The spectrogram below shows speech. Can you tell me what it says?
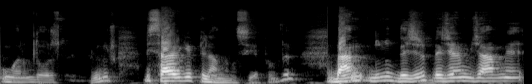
umarım doğru görünür. Bir sergi planlaması yapıldı. Ben bunu becerip beceremeyeceğimi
